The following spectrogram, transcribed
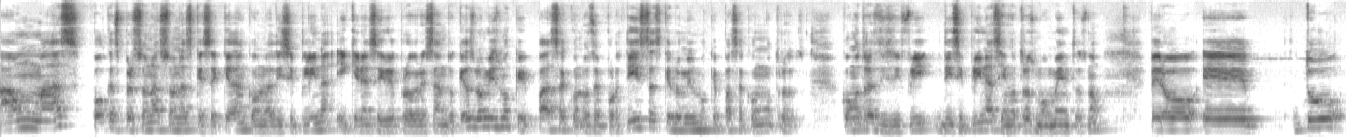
aún más pocas personas son las que se quedan con la disciplina y quieren seguir progresando, que es lo mismo que pasa con los deportistas, que es lo mismo que pasa con, otros, con otras disciplinas y en otros momentos, ¿no? Pero eh, tú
